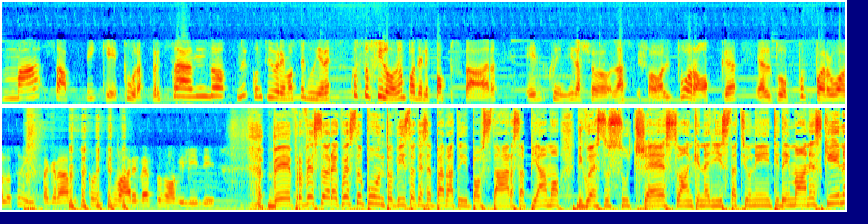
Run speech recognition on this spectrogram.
ma sappi che pur apprezzando noi continueremo a seguire questo filone un po' delle pop star e quindi lascio, lascio al tuo rock e al tuo pupparuolo su Instagram di continuare verso nuovi lidi. Beh, professore, a questo punto, visto che si è parlato di pop star, sappiamo di questo successo anche negli Stati Uniti dei Maneskin,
